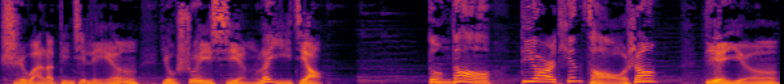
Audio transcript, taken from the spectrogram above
吃完了冰淇淋，又睡醒了一觉。等到第二天早上，电影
